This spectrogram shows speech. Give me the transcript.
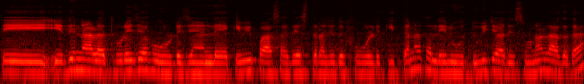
ਤੇ ਇਹਦੇ ਨਾਲ ਥੋੜੇ ਜਿਹਾ ਹੋਰ ਡਿਜ਼ਾਈਨ ਲੈ ਕੇ ਵੀ ਪਾ ਸਕਦੇ ਇਸ ਤਰ੍ਹਾਂ ਜਦੋਂ ਫੋਲਡ ਕੀਤਾ ਨਾ, ਥੱਲੇ ਨੂੰ ਉਦੋਂ ਵੀ ਜ਼ਿਆਦਾ ਸੋਹਣਾ ਲੱਗਦਾ।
